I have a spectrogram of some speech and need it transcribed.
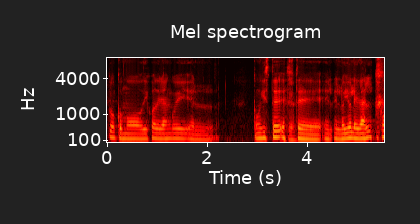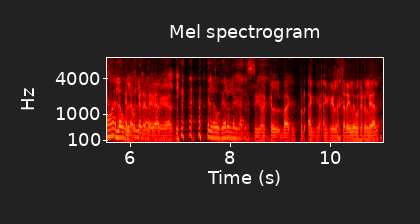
Co- Como dijo Adrián, güey, el... ¿Cómo dijiste? Este... El, el hoyo legal. ¿Cómo? El agujero, agujero legal. legal. El agujero legal. Sí, va a, cal- va a, a- a calentar el agujero legal.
